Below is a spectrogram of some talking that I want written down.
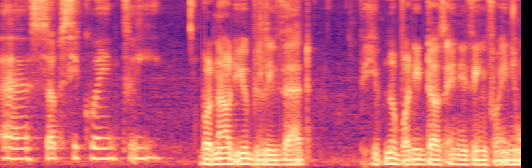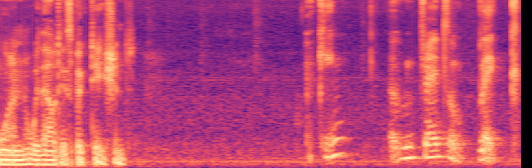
uh, subsequently. But now, do you believe that nobody does anything for anyone without expectations? Okay, I'm trying to like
